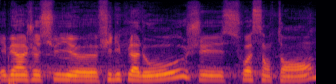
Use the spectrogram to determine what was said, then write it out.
Eh bien, je suis euh, Philippe Lalo, j'ai 60 ans.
